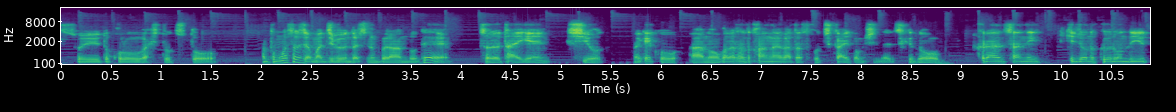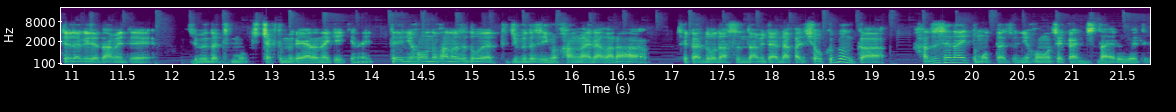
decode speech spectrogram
そういうところが一つとあともう一つはまあ自分たちのブランドでそれを体現しよう。まあ結構あの岡田さんと考え方はそこ近いかもしれないですけど、クライアントさんに机上の空論で言ってるだけじゃダメで自分たちもちっちゃくてもいいからやらなきゃいけないで日本の可能性どうやって自分たち今考えながら世界にどう出すんだみたいな中に食文化外せないと思ったんですよ日本を世界に伝える上で。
